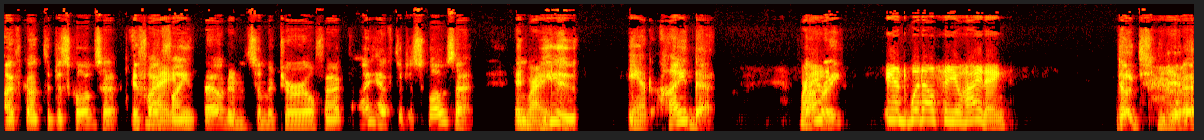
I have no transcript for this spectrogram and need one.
I've got to disclose that. If right. I find out and it's a material fact, I have to disclose that. And right. you can't hide that. Right. Sorry. And what else are you hiding? yeah.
